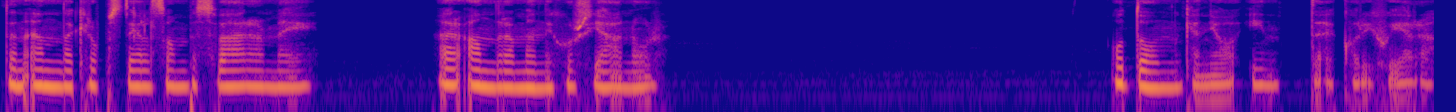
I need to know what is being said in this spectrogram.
Den enda kroppsdel som besvärar mig är andra människors hjärnor. Och dem kan jag inte korrigera.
